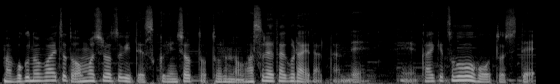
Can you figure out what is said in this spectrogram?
まあ僕の場合ちょっと面白すぎてスクリーンショットを撮るのを忘れたぐらいだったんで、えー、解決方法として、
